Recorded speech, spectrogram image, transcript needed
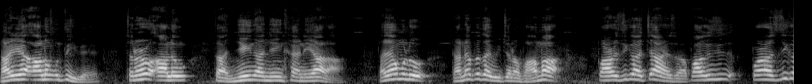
ဒါတွေကအားလုံးအသိပဲကျွန်တော်တို့အားလုံးဒါငြိမ်သာငြိမ်ခံနေရတာဒါကြောင့်မလို့ဒါနဲ့ပတ်သက်ပြီးကျွန်တော်ဘာမှပါရစီကကြားတယ်ဆိုတာပါရစီပါရစီက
